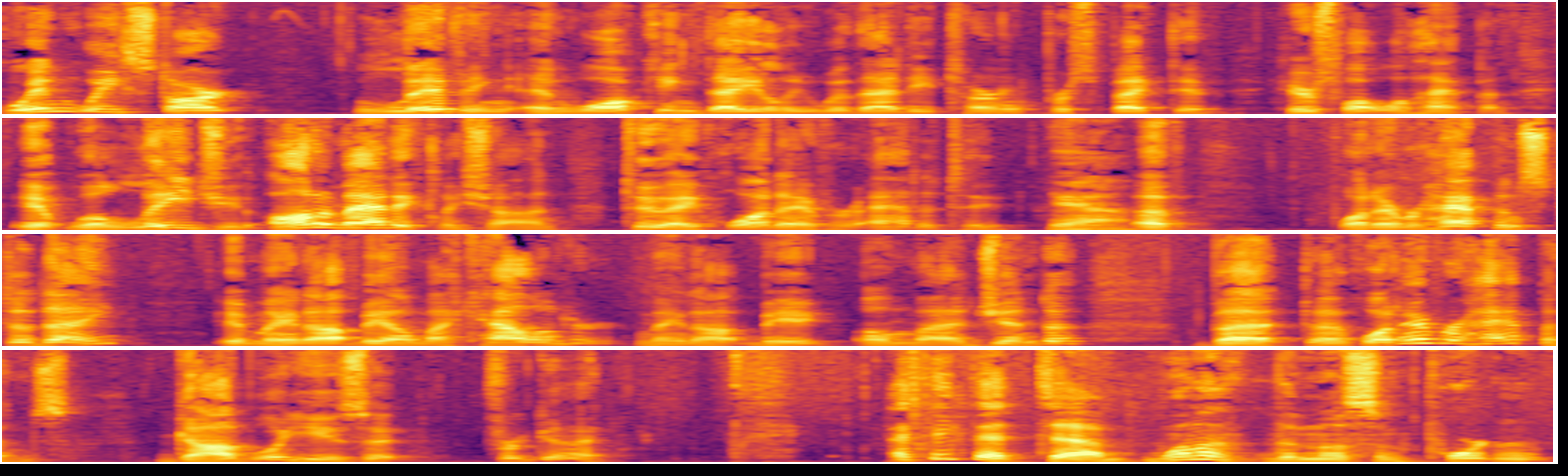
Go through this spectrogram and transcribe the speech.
when we start living and walking daily with that eternal perspective, here's what will happen. It will lead you automatically, Sean, to a whatever attitude. Yeah. Of whatever happens today, it may not be on my calendar, may not be on my agenda, but uh, whatever happens, God will use it for good. I think that um, one of the most important,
